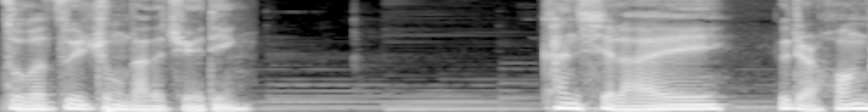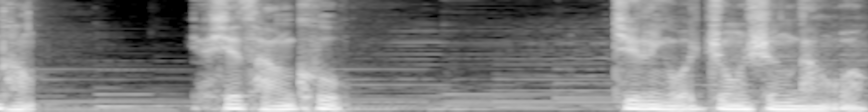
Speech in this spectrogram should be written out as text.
做过最重大的决定。看起来有点荒唐，有些残酷，却令我终生难忘。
